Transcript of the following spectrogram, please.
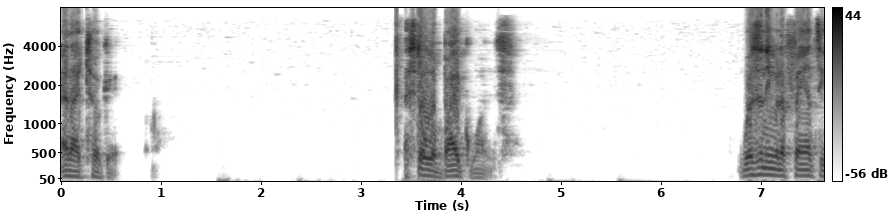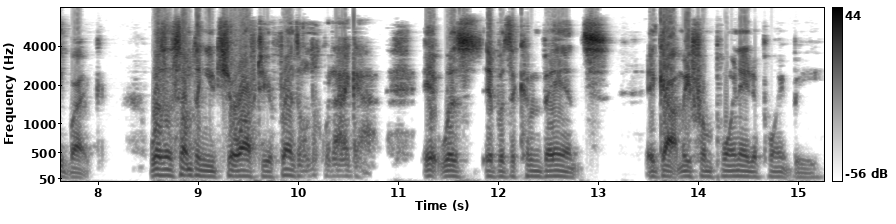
and I took it. I stole a bike once. Wasn't even a fancy bike. Wasn't something you'd show off to your friends. Oh look what i got. It was it was a conveyance. It got me from point a to point b.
